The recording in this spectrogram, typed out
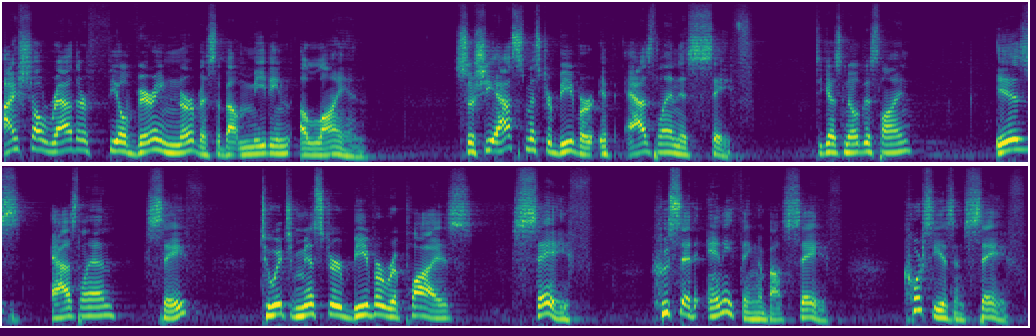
I shall rather feel very nervous about meeting a lion. So she asks Mr. Beaver if Aslan is safe. Do you guys know this line? Is Aslan safe? To which Mr. Beaver replies, Safe? Who said anything about safe? Of course, he isn't safe,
